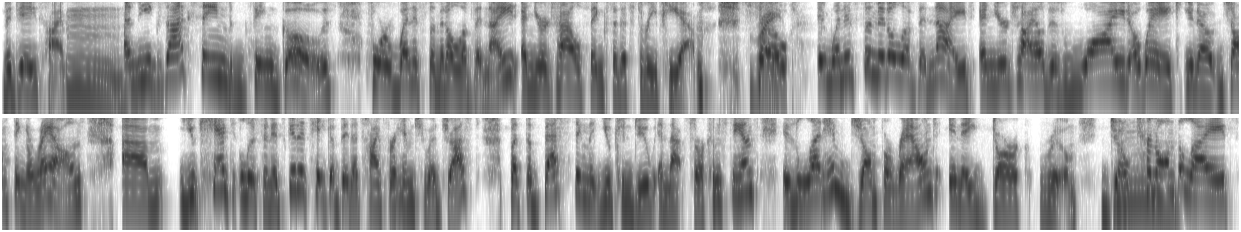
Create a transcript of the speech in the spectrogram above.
the daytime. Mm. And the exact same thing goes for when it's the middle of the night and your child thinks that it's 3 p.m. So right. When it's the middle of the night and your child is wide awake, you know, jumping around, um, you can't listen. It's going to take a bit of time for him to adjust. But the best thing that you can do in that circumstance is let him jump jump around in a dark room. Don't mm. turn on mm. the lights.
